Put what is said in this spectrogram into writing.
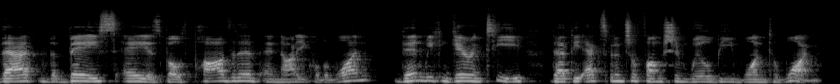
that the base a is both positive and not equal to 1, then we can guarantee that the exponential function will be 1 to 1.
